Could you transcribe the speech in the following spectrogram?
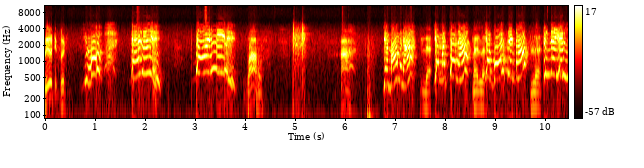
பியூட்டி பியூட்டி! வாவ் ஆ என் மாமனா? இல்ல. என் மச்சானா? இல்ல. என் பாய் ஃப்ரெண்டா இல்ல. பின்ன என்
